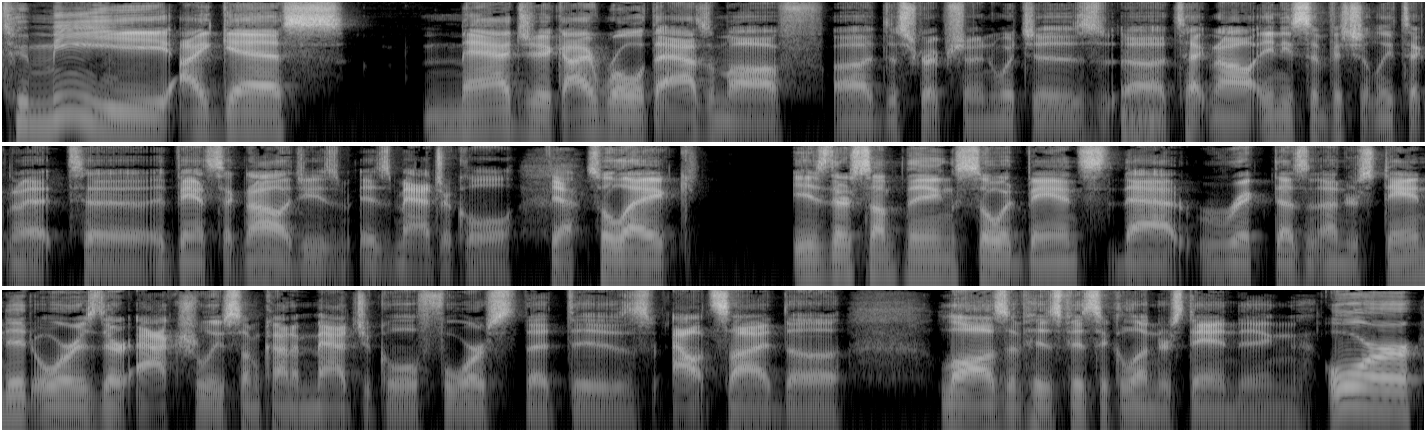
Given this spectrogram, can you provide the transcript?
to me, I guess magic. I roll with the Asimov uh, description, which is uh, Mm-hmm. technology. Any sufficiently techno- to advanced technology is, is magical. Yeah. So like. Is there something so advanced that Rick doesn't understand it, or is there actually some kind of magical force that is outside the laws of his physical understanding? Or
